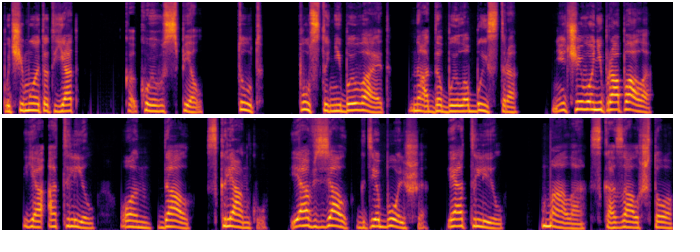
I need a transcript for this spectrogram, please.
Почему этот яд? Какой успел? тут пусто не бывает. Надо было быстро. Ничего не пропало. Я отлил. Он дал склянку. Я взял где больше и отлил. Мало сказал, что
